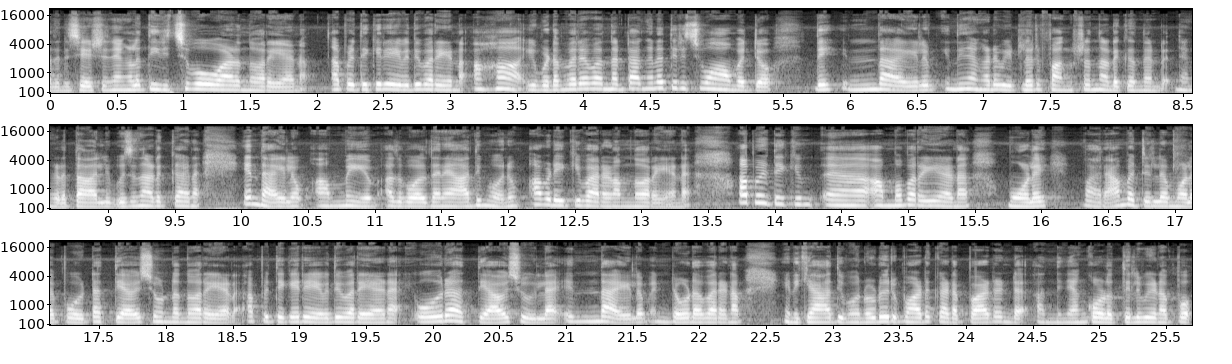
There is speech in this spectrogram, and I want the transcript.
അതിനുശേഷം ഞങ്ങൾ തിരിച്ചു പോവാണെന്ന് പറയുകയാണ് അപ്പോഴത്തേക്ക് രേവതി പറയണം ആഹാ ഇവിടം വരെ വന്നിട്ട് അങ്ങനെ തിരിച്ചു പോകാൻ പറ്റുമോ? ദേ എന്തായാലും ഇന്ന് ഞങ്ങളുടെ വീട്ടിലൊരു ഫംഗ്ഷൻ നടക്കുന്നുണ്ട്. ഞങ്ങളുടെ താലിപൂജ നടക്കുകയാണ് എന്തായാലും അമ്മയും അതുപോലെ തന്നെ ആദിമോനും അവിടേക്ക് വരണം എന്ന് പറയാണ്. അപ്പോഴത്തേക്കും അമ്മ പറയുകയാണ് മോളെ വരാൻ പറ്റില്ല മോളെ പോയിട്ട് അത്യാവശ്യം ഉണ്ടെന്ന് പറയുകയാണ് അപ്പോഴത്തേക്ക് രേവതി പറയുകയാണ് ഓരോ അത്യാവശ്യമില്ല എന്തായാലും എന്റെ കൂടെ വരണം. എനിക്ക് ആദിമോനോട് ഒരുപാട് കടപ്പാടുണ്ട്. അന്ന് ഞാൻ കുളത്തിൽ വീണപ്പോൾ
